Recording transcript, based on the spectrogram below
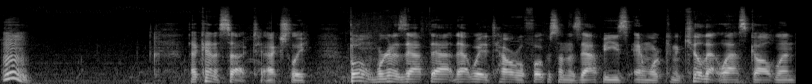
Mmm. That kind of sucked, actually. Boom, we're going to zap that. That way the tower will focus on the zappies, and we're going to kill that last goblin.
